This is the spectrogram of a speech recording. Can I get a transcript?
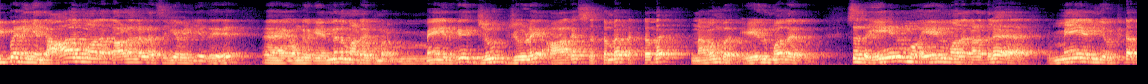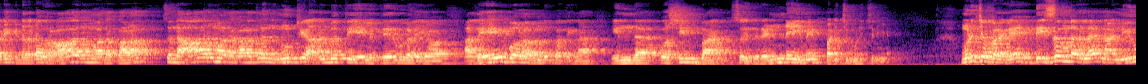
இப்போ நீங்கள் இந்த ஆறு மாத காலங்களில் செய்ய வேண்டியது உங்களுக்கு என்னென்ன மாடல் இருக்கு மேடம் மே இருக்குது June July August September October November. ஏழு மாதம் இருக்குது ஸோ இந்த ஏழு மா ஏழு மாத காலத்தில் மே நீங்கள் விட்டுட்டா கூட கிட்டத்தட்ட ஒரு ஆறு மாத காலம். ஸோ இந்த ஆறு மாத காலத்தில் இந்த நூற்றி அறுபத்தி ஏழு தேர்வுகளையும் அதே போல் வந்து பார்த்திங்கன்னா இந்த கொஷின் பேங்க் ஸோ இது ரெண்டையுமே படித்து முடிச்சிருங்க. முடித்த பிறகு டிசம்பரில் நான் நியூ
